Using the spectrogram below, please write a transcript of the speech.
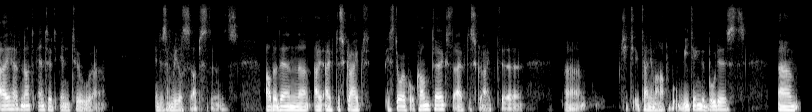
I have not entered into uh, into some real substance, other than uh, I, have described historical context. I've described uh, uh, Chaitanya Mahaprabhu meeting the Buddhists. Um,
